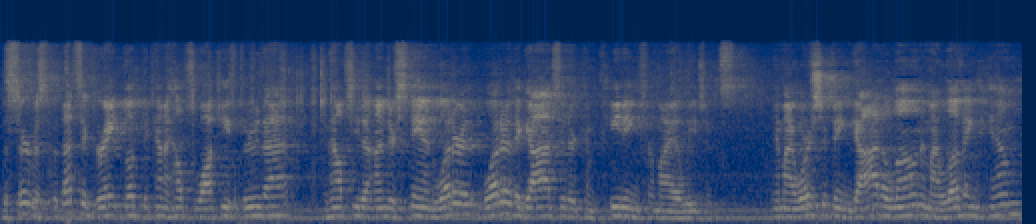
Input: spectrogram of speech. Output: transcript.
the service. But that's a great book that kind of helps walk you through that and helps you to understand what are, what are the gods that are competing for my allegiance. Am I worshiping God alone? Am I loving Him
